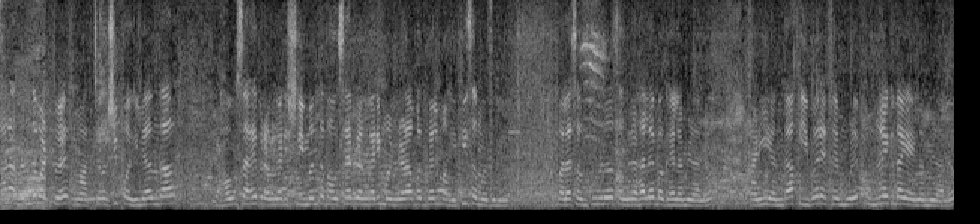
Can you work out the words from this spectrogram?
फार आनंद वाटतोय. मागच्या वर्षी पहिल्यांदा भाऊसाहेब रंगारी श्रीमंत भाऊसाहेब रंगारी मंडळाबद्दल माहिती समजली. मला संपूर्ण संग्रहालय बघायला मिळालं आणि यंदा फीवर एफ एममुळे पुन्हा एकदा यायला मिळालं.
